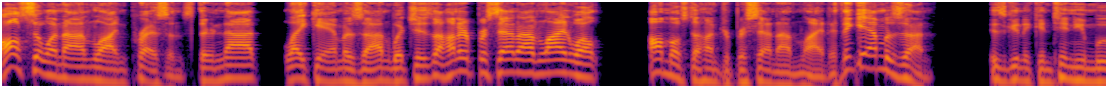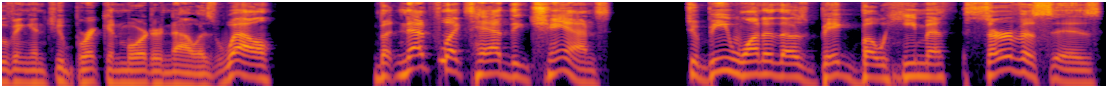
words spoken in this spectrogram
also an online presence. They're not like Amazon, which is 100% online. Well, almost 100% online. I think Amazon is going to continue moving into brick and mortar now as well. But Netflix had the chance to be one of those big behemoth services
